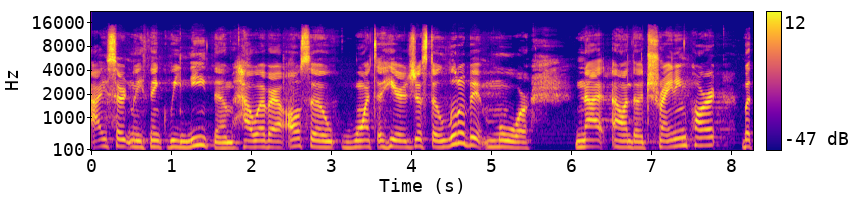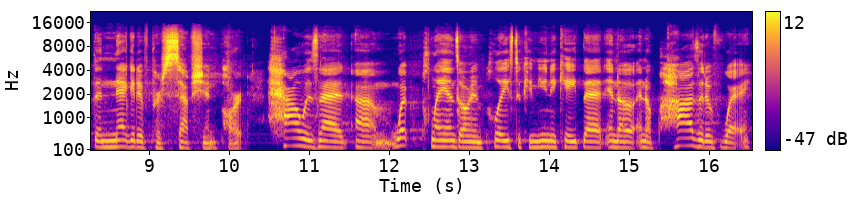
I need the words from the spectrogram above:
I certainly think we need them. However, I also want to hear just a little bit more, not on the training part, but the negative perception part how is that, um, what plans are in place to communicate that in a, in a positive way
